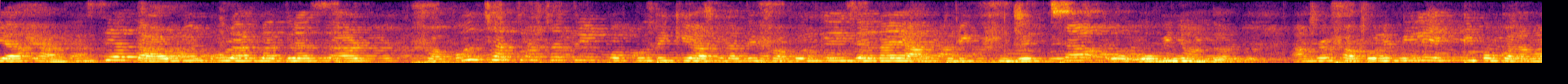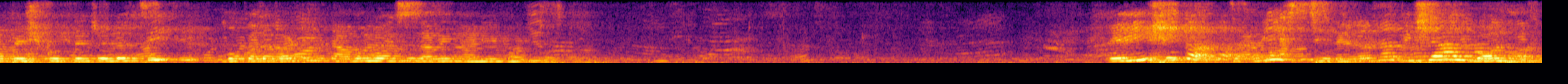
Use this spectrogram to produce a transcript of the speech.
ইয়া হাফিজিয়া দারুল কুরআন মাদ্রাসার সকল ছাত্রছাত্রীর পক্ষ থেকে আপনাদের সকলকেই জানাই আন্তরিক শুভেচ্ছা ও অভিনন্দন। আমরা সকলে মিলে একটি মোকালামা পেশ করতে চলেছি। মোকালামাটির নাম হলো ইসলামী নারীর মর্যাদা। এই শিকা জানিস ছেলেরা না বিশাল বধ হয়।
